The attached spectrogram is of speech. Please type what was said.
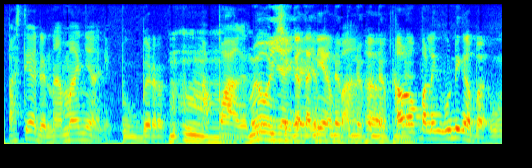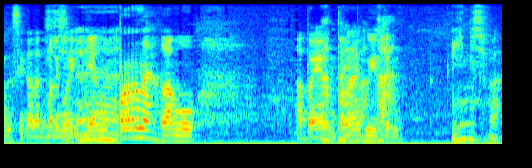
pasti ada namanya nih bukber Mm-mm. apa gitu Oh, iya, iya, singkatannya iya, bener, apa kalau paling unik apa singkatan paling unik yang pernah kamu apa ya yang Apa pernah ya, Ah, Ini sih pak.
